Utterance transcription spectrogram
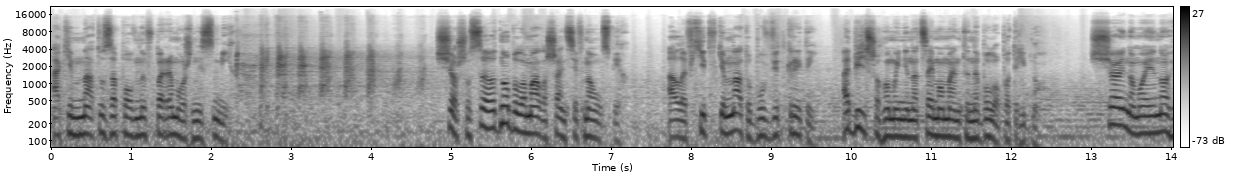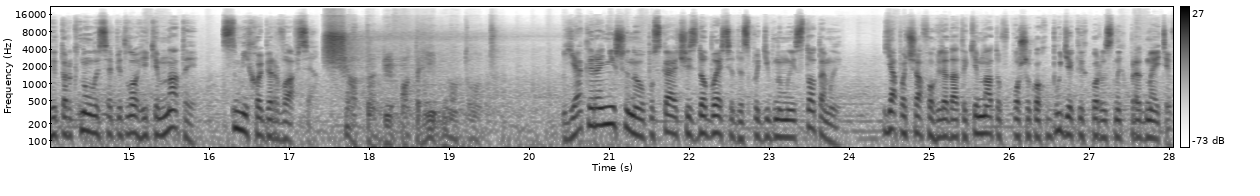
а кімнату заповнив переможний сміх. Що ж, усе одно було мало шансів на успіх. Але вхід в кімнату був відкритий, а більшого мені на цей момент і не було потрібно. Щойно мої ноги торкнулися підлоги кімнати, сміх обірвався. Що тобі потрібно тут? Як і раніше, не опускаючись до бесіди з подібними істотами, я почав оглядати кімнату в пошуках будь-яких корисних предметів.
